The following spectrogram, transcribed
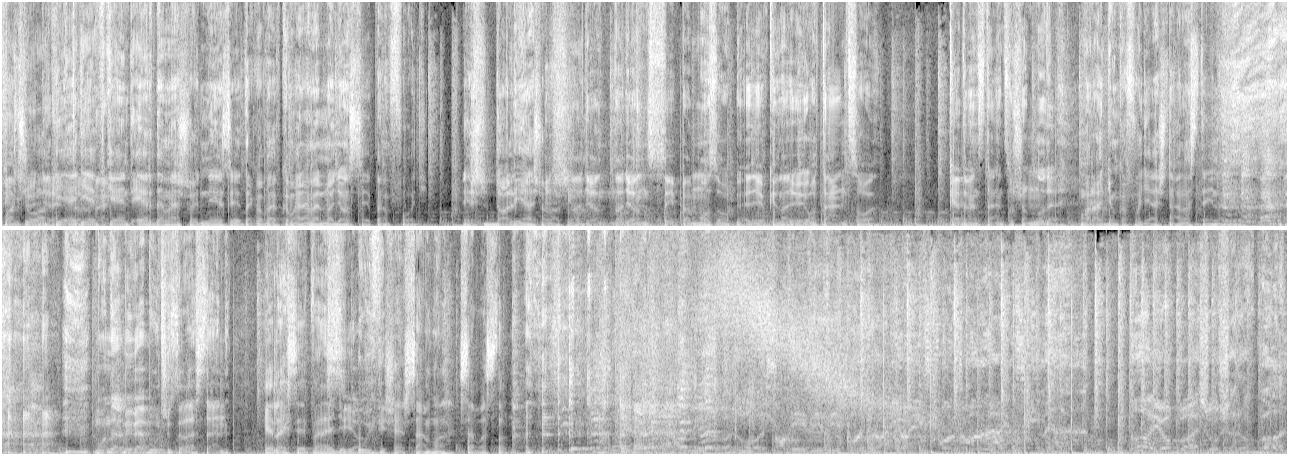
Pacsó, aki egyébként érdemes, hogy nézzétek a webkamerán, mert nagyon szépen fogy. És daliás meg- és alakja. van. nagyon, nagyon szépen mozog egyébként, nagyon jól táncol. Kedvenc táncosom. No de, Maradjunk a fogyásnál, az tényleg jó. mondd el, mivel búcsúzol aztán. Kérlek szépen egy Szia. új Fischer számmal. Szevasztok! A jobb alsó sarokban.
